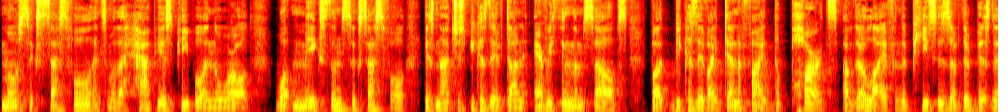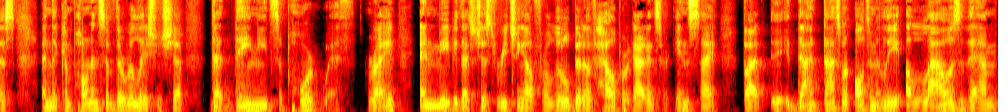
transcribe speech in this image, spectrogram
most successful and some of the happiest people in the world, what makes them successful is not just because they've done everything themselves, but because they've identified the parts of their life and the pieces of their business and the components of their relationship that they need support with right? And maybe that's just reaching out for a little bit of help or guidance or insight, but that that's what ultimately allows them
